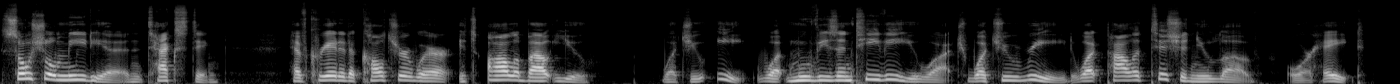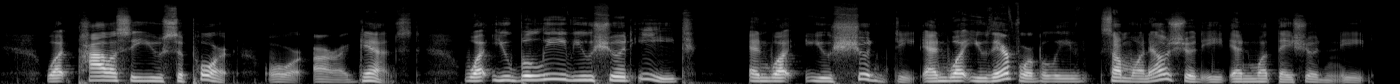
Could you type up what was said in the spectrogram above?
Social media and texting have created a culture where it's all about you what you eat, what movies and TV you watch, what you read, what politician you love or hate, what policy you support or are against, what you believe you should eat and what you shouldn't eat, and what you therefore believe someone else should eat and what they shouldn't eat,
